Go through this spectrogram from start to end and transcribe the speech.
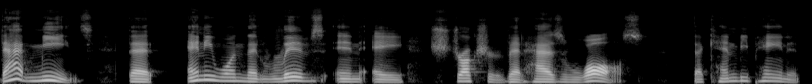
That means that anyone that lives in a structure that has walls that can be painted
